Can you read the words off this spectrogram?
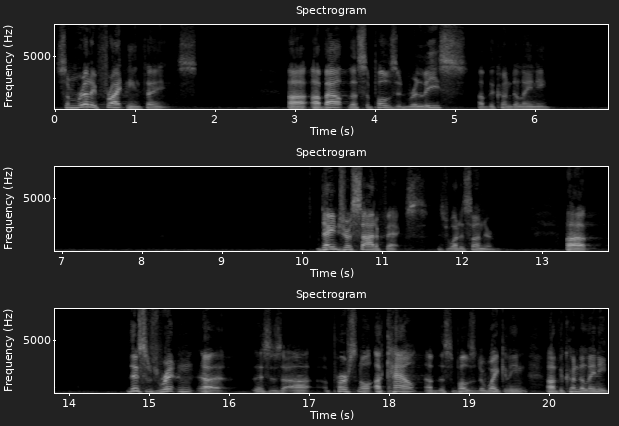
some really frightening things uh, about the supposed release of the Kundalini. Dangerous side effects is what it's under. Uh, this is written, uh, this is a, a, personal account of the supposed awakening of the Kundalini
